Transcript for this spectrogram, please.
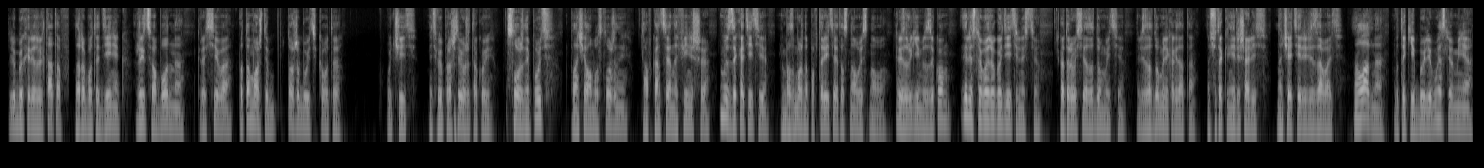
любых результатов, заработать денег, жить свободно, красиво. Потом можете тоже будете кого-то учить. Ведь вы прошли уже такой сложный путь, поначалу был сложный, а в конце на финише вы захотите, возможно, повторить это снова и снова. Или с другим языком, или с любой другой деятельностью которую вы себе задумаете или задумали когда-то, но все так и не решались начать и реализовать. Ну ладно, вот такие были мысли у меня.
